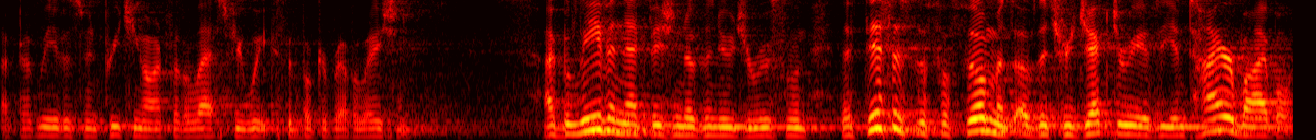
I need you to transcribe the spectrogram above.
I believe, has been preaching on for the last few weeks, the book of Revelation. I believe in that vision of the New Jerusalem, that this is the fulfillment of the trajectory of the entire Bible,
